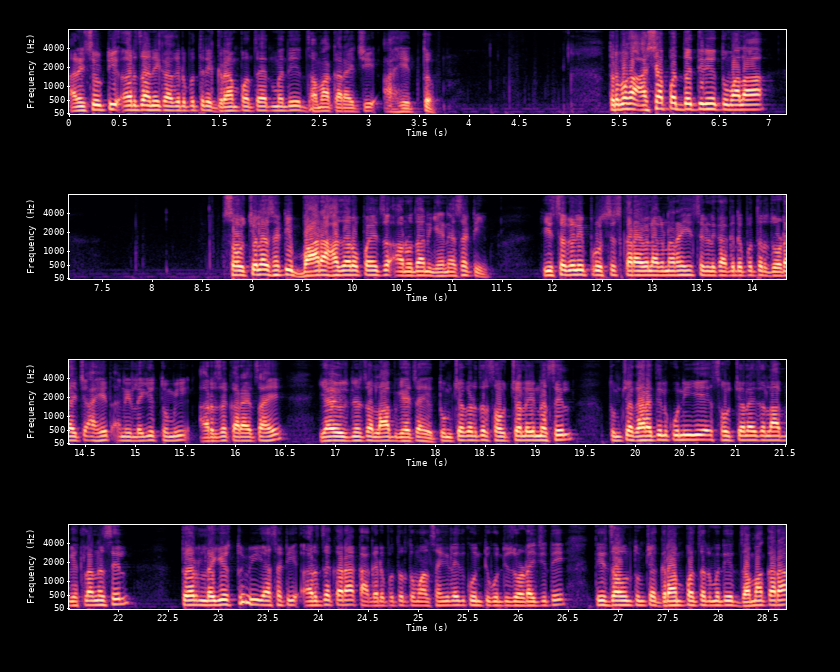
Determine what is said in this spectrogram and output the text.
आणि शेवटी अर्ज आणि कागदपत्रे ग्रामपंचायतमध्ये जमा करायची आहेत. तर बघा अशा पद्धतीने तुम्हाला शौचालयासाठी बारा हजार रुपयाचं अनुदान घेण्यासाठी ही सगळी प्रोसेस करावी लागणार आहे. ही सगळी कागदपत्र जोडायची आहेत आणि लगेच तुम्ही अर्ज करायचा आहे. या योजनेचा लाभ घ्यायचा आहे. तुमच्याकडे जर शौचालय नसेल तुमच्या घरातील कोणी शौचालयाचा लाभ घेतला नसेल तर लगेच तुम्ही यासाठी अर्ज करा. कागदपत्र तुम्हाला सांगितले कोणती कोणती जोडायची ते. ते जाऊन तुमच्या ग्रामपंचायतमध्ये जमा करा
